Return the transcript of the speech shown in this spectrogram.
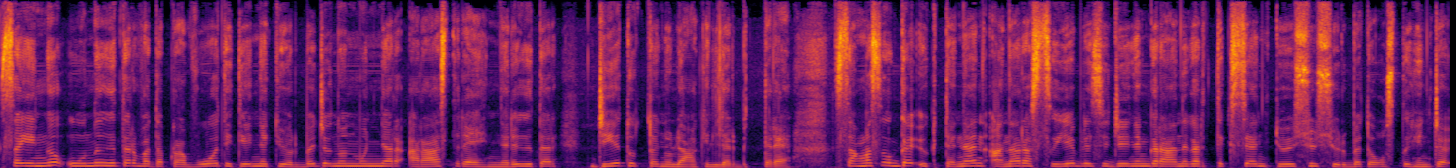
сайыңы уны ұтар водопровод етене төлбі жонун мұньяр арас тірәхінері ұтар жие тұттан үләкілдер біттірі. Саңа сылға үктенен ана Россия білесежейінің граныгар тексен төсі сүрбе тоғыстығынша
